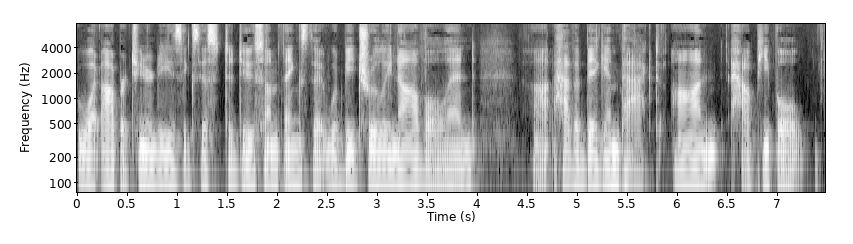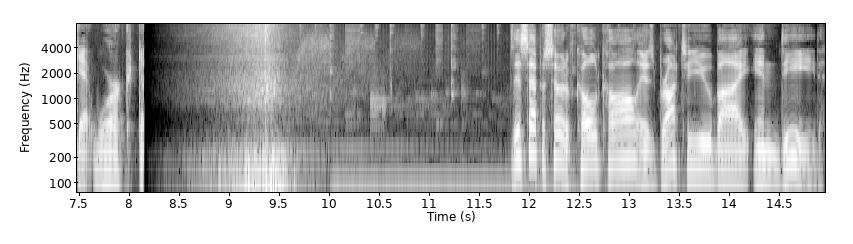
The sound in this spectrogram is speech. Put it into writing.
what opportunities exist to do some things that would be truly novel and uh, have a big impact on how people get work done. This episode of Cold Call is brought to you by Indeed.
